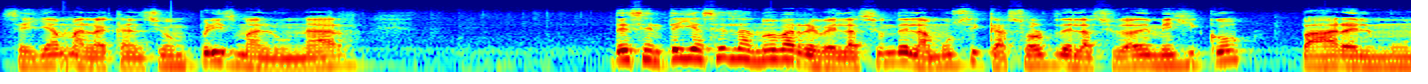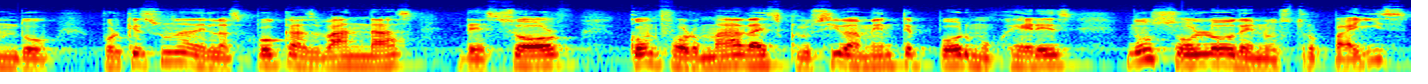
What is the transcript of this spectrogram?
Se llama la canción Prisma Lunar. De Centellas es la nueva revelación de la música surf de la Ciudad de México para el mundo, porque es una de las pocas bandas de surf conformada exclusivamente por mujeres, no solo de nuestro país,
